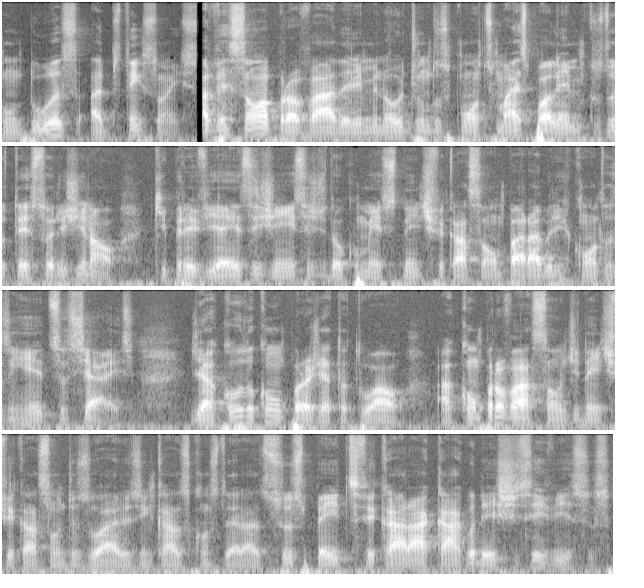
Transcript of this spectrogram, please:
com duas abstenções. A versão aprovada eliminou de um dos pontos mais polêmicos do texto original, que previa a exigência de documentos de identificação para abrir contas em redes sociais. De acordo com o projeto atual, a comprovação de identificação de usuários em casos considerados suspeitos ficará a cargo destes serviços.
